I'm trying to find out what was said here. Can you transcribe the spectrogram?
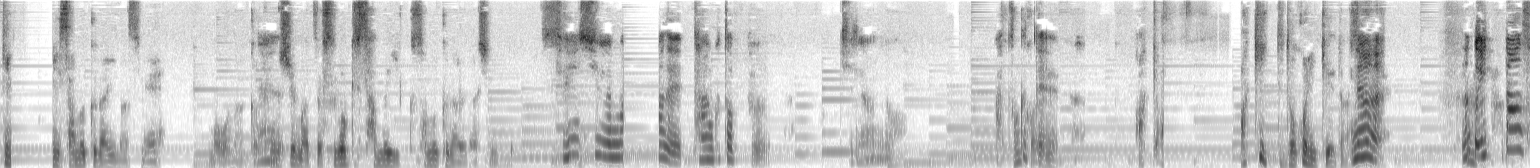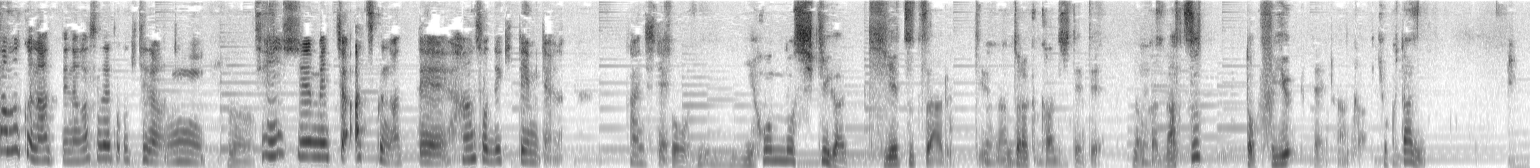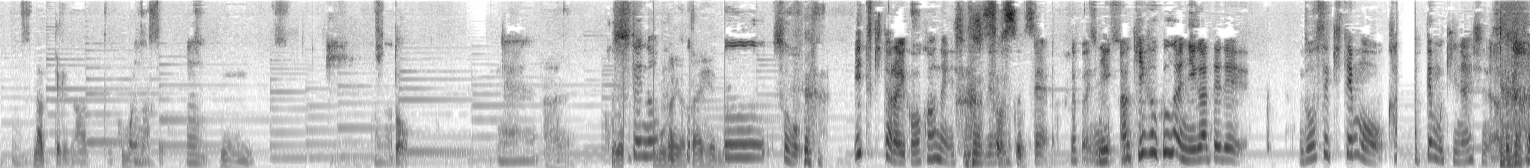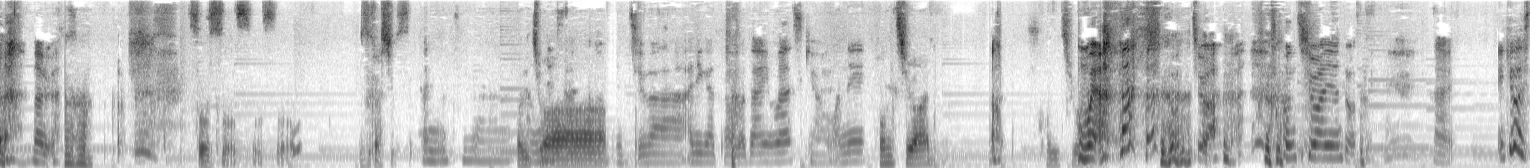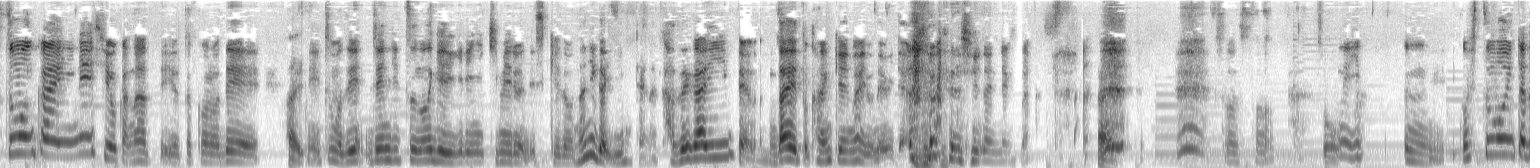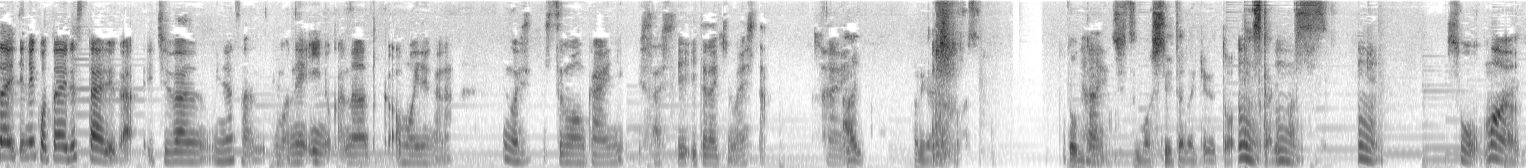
気に寒くなりますね。もうなんか今週末すごく寒い、寒くなるらしいんで。先週までタンクトップ着てたの。暑くて。ね、秋秋ってどこに消えたんですかね？なんか一旦寒くなって長袖とか着てたのに、うん、先週めっちゃ暑くなって半袖着てみたいな感じで。そう。日本の四季が消えつつあるっていう、なんとなく感じてて、なんか夏と冬みたいな、なんか極端になってるなって思います。よ。うん。うん。ちょっと。ね。はい。薄手の服そう。いつ着たらいいかわかんないんですよ、薄手の服って。だからに秋服が苦手で、どうせ着ても買っても着ないしな、とか なる。そうそうそうそう。難しいです。こんにちは。こんにちは。こんにちは。ありがとうございます。今日もね。こんにちは。あ、こんにちは。ほんまや。こんにちは。こんにちは。になってますね。は。い。今日は質問会にね、しようかなっていうところで、はい。ね、いつも前前日のギリギリに決めるんですけど、何がいいみたいな、風がいいみたいな、ダイエット関係ないよねみたいな 感じになりながら。はい。そうそう。そう。ね、うん、ご質問いただいてね、答えるスタイルが一番皆さんにもね、いいのかなとか思いながら、ご質問会にさせていただきました。はい。はい。お願いします。どんどん質問していただけると助かります。はい、うん、うん、そう。まあ、はい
